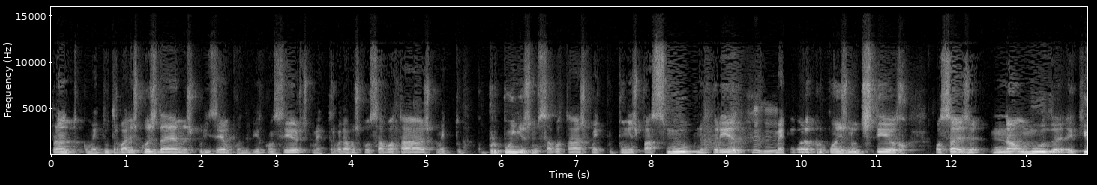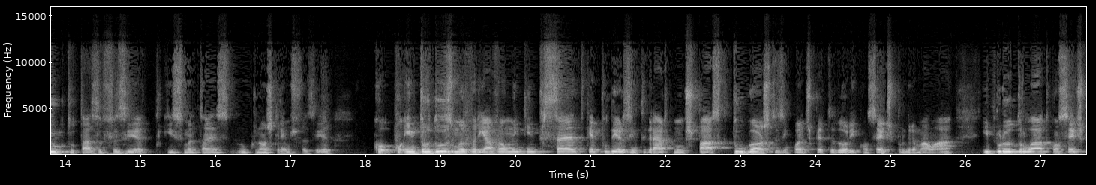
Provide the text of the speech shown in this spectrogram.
pronto, como é que tu trabalhas com as damas, por exemplo, quando havia concertos, como é que trabalhavas com o sabotagem, como é que tu propunhas no sabotagem, como é que propunhas para a SMUP na parede, uhum. como é que agora propões no desterro, ou seja, não muda aquilo que tu estás a fazer, porque isso mantém-se no que nós queremos fazer, introduz uma variável muito interessante que é poderes integrar-te num espaço que tu gostas enquanto espectador e consegues programar lá e por outro lado consegues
